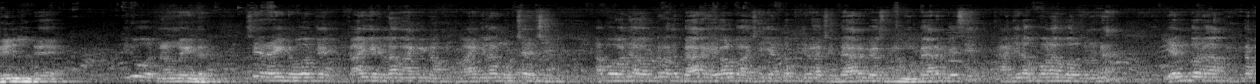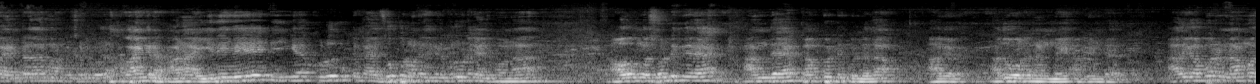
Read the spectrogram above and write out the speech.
பில்லு இது ஒரு நன்மைன்றது சரி ரைட்டு ஓகே காய்கறிலாம் வாங்கிட்டோம். வாங்கிலாம் முடிச்சாச்சு. அப்போ வந்து அவர்கிட்ட வந்து பேரம் எவ்வளோ ஆச்சு? எண்பத்தஞ்சு ரூபா ஆச்சு. பேரம் பேசணும். நம்ம பேரம் பேசி அஞ்சு ரூபா போனால் போதும் எண்பது ரூபா இந்தப்பா எண்பது ரூபா நம்ம சொல்லி கொடுத்து வாங்கிறேன் ஆனால் இதுவே நீங்கள் குழு முட்டைக்காய் சூப்பர் மார்க்கெட் குழு போனால் அவங்க சொல்லுங்கிற அந்த கம்ப்யூட்டர் பில்லு தான் ஆக அது ஒரு நன்மை அப்படின்றாரு. அதுக்கப்புறம் நம்ம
